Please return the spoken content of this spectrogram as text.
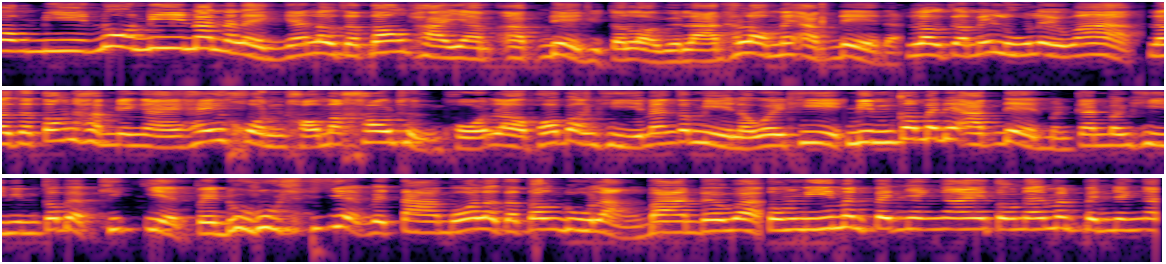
ลงมีนู่นนี่นั่นอะไรอย่างเงี้ยเราจะต้องพยายามอัปเดตอยู่ตลอดเวลา ถ้าเราไม่อัปเดตอะเราจะไม่รู้เลยว่าเราจะต้องทำยังไงให้คนเขามาเข้าถึงโพสต์เราเพราะบางทีแม่งก็มีนะเว้ยที่มิมก็ไม่ได้อัปเดตเหมือนกันบางทีมิมก็แบบขี้เกียจไปดูขี้เกียจไปตามเพราะว่าเราจะต้องดูหลังบ้านด้วยว่า ตรงนี้มันเป็นยังไงตรงนั้นมันเป็นยังไง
